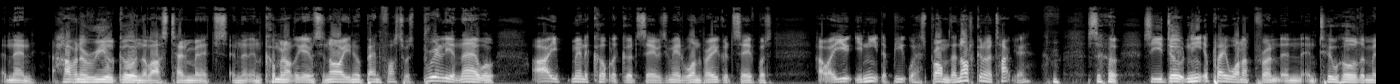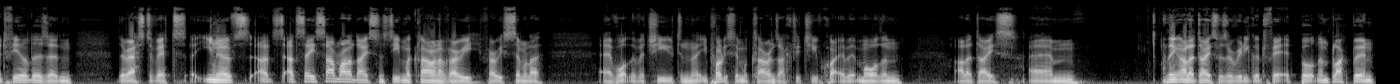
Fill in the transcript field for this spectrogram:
and then having a real go in the last 10 minutes and then and coming out the game saying, oh, you know, Ben Foster was brilliant there. Well, I made a couple of good saves. He made one very good save, but how are you? You need to beat West Brom. They're not going to attack you. so so you don't need to play one up front and, and two holding midfielders and the rest of it. You know, I'd, I'd say Sam Allardyce and Steve McClaren are very, very similar of what they've achieved, and you probably say McClaren's actually achieved quite a bit more than Allardyce. Um, I think Allardyce was a really good fit at Bolton and Blackburn.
